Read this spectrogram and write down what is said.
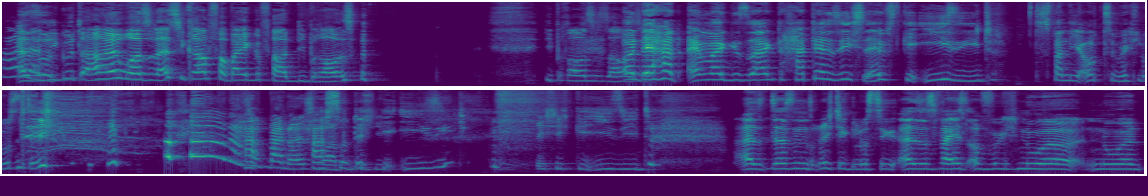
Ah, ja, Also- die gute Heurose, da ist sie gerade vorbeigefahren, die Brause. Die Brause sauber. Und er hat einmal gesagt, hat er sich selbst geeasied. Das fand ich auch ziemlich lustig. das wird mein neues Hast Wort. du dich geeasied? richtig geeasied. Also das sind richtig lustige, also es war jetzt auch wirklich nur, nur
